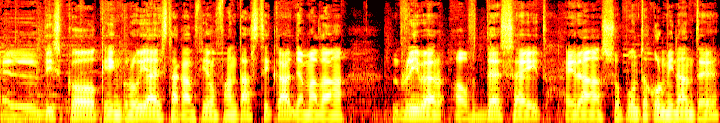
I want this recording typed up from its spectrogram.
El disco que incluía esta canción fantástica llamada River of Desert era su punto culminante,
